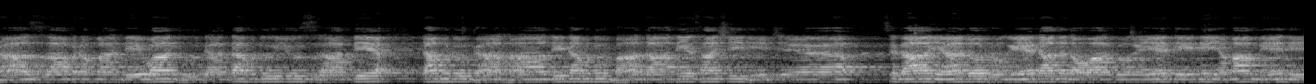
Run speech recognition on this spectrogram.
ရာဇာပရမန္ဒေဝဒု တာတမနုယုဇာတေတမနုဂဟာတေတမနုဘာတာတေသရှိတိဖြင့်စေတယံတို့ဒုငေတာတတဝါကိုငရေတေနေယမမေနေ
